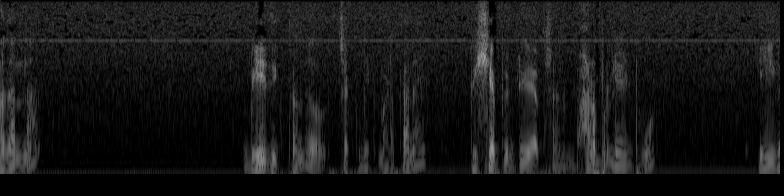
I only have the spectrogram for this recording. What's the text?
ಅದನ್ನು ಬೀದಿಗೆ ತಂದು ಚೆಕ್ ಮೀಟ್ ಮಾಡ್ತಾನೆ. ಬಿಷಪ್ ಇಂಟು ಎಫ್ ಸೆವೆನ್ ಭಾಳ ಬ್ರಿಲಿಯಂಟ್ ಮೂವ್ ಈಗ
